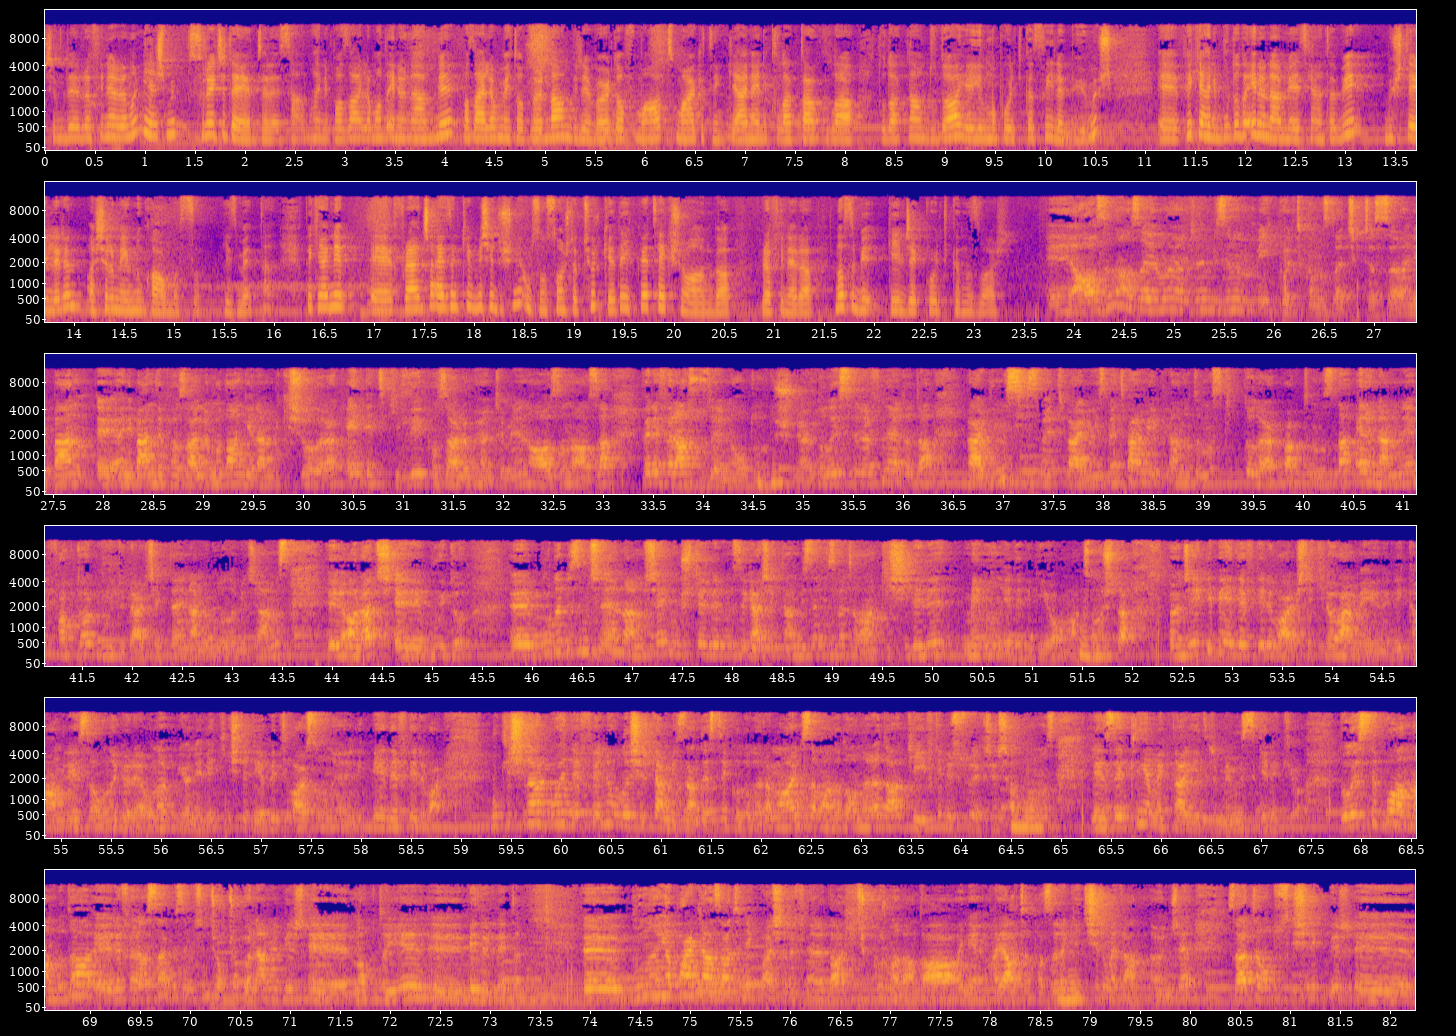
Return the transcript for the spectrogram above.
Şimdi Rafinera'nın gelişme süreci de enteresan. Hani pazarlamada en önemli pazarlama metotlarından biri word of mouth marketing. Yani hani kulaktan kulağa, dudaktan dudağa yayılma politikasıyla büyümüş. Ee, peki hani burada da en önemli etken tabii müşterilerin aşırı memnun kalması hizmetten. Peki hani e, franchising gibi bir şey düşünüyor musunuz? Sonuçta Türkiye'de ilk ve tek şu anda Rafinera. Nasıl bir gelecek politikanız var? E, ağızdan ağza yayılma yöntemi bizim ilk politikamızda açıkçası. Hani ben e, hani ben de pazarlamadan gelen bir kişi olarak en etkili pazarlama yönteminin ağızdan ağza ve referans üzerine olduğunu düşünüyorum. Dolayısıyla Rafinera'da da verdiğimiz hizmet, verdiği hizmet vermeyi planladığımız kitle olarak baktığımızda en önemli faktör buydu gerçekten. En önemli kullanabileceğimiz e, araç e, buydu. E, burada bizim için en önemli şey müşterilerimizi gerçekten bizden hizmet alan kişileri memnun edebiliyor olmak. Sonuçta öncelikle bir hedefleri var işte kilo vermeye yönelik, hamileyse ona göre ona yönelik, işte diyabeti varsa ona yönelik bir hedefleri var. Bu kişiler bu hedeflerine ulaşırken bizden destek alıyorlar ama aynı zamanda da onlara daha keyifli bir süreç yaşatmamız, lezzetli yemekler yedirmemiz gerekiyor. Dolayısıyla bu anlamda da e, referanslar bizim için çok çok önemli bir e, noktayı e, belirledi. E, bunu yaparken zaten ilk başta rafinere daha hiç kurmadan, daha hani hayata pazara geçirmeden önce zaten 30 kişilik bir e,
